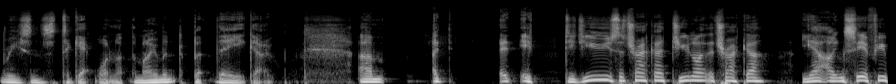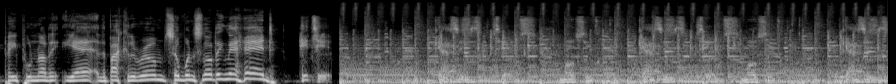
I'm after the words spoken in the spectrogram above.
reasons to get one at the moment, but there you go. Um, I, it, it, did you use the tracker? Do you like the tracker? Yeah, I can see a few people nodding. Yeah, at the back of the room, someone's nodding their head. Hit it. Gaz's tips. Mostly clean. Gaz's tips. Mostly clean. Gaz's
